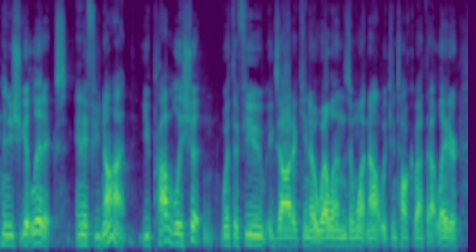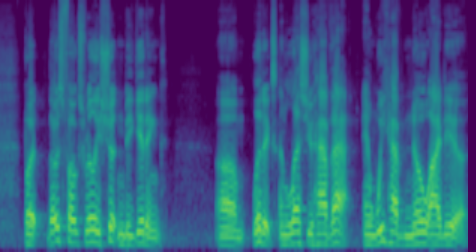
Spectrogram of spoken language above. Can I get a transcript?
then you should get lytics. And if you're not, you probably shouldn't. With a few exotic, you know, Wellens and whatnot, we can talk about that later. But those folks really shouldn't be getting um, lytics unless you have that. And we have no idea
